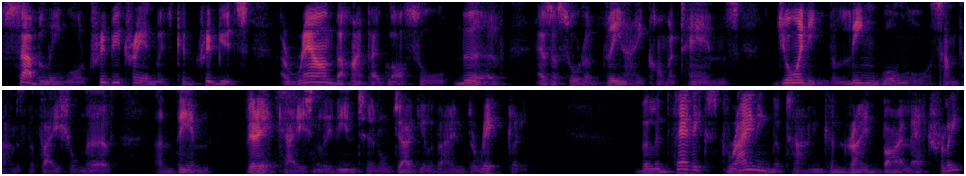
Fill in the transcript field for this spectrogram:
sublingual tributary and which contributes around the hypoglossal nerve as a sort of venae comitans, joining the lingual or sometimes the facial nerve, and then very occasionally the internal jugular vein directly. The lymphatics draining the tongue can drain bilaterally,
